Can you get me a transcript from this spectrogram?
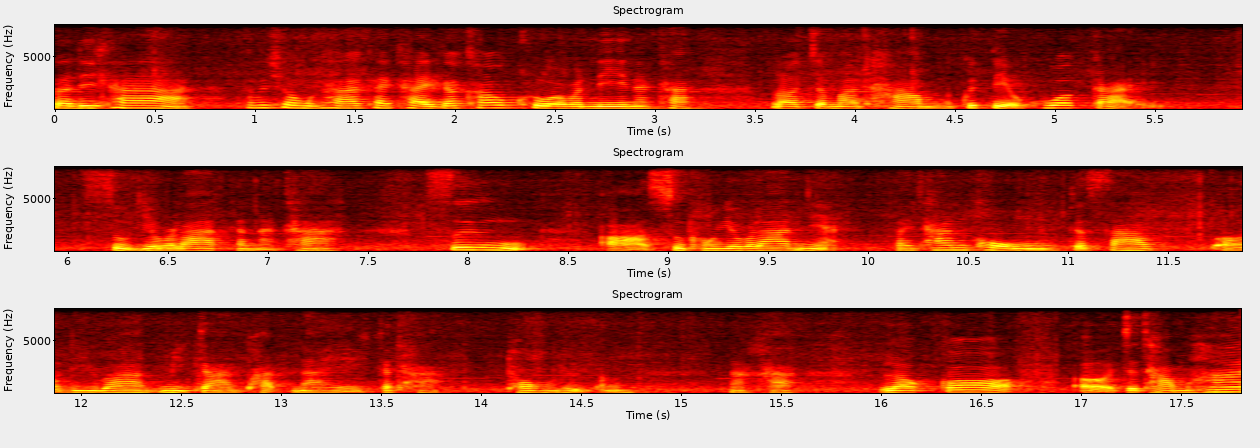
สวัสดีค่ะท่านผู้ชมคะใครๆก็เข้าครัววันนี้นะคะ เราจะมาทำก๋วยเตี๋ยวคั่วไก่สูตรเยาวราชกันนะคะ ซึ่งสูตรของเยาวราชเนี่ยหลายท่านคงจะทราบดีว่ามีการผัดในกระทะทองเหลืองนะคะ แล้วก็จะทำให้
